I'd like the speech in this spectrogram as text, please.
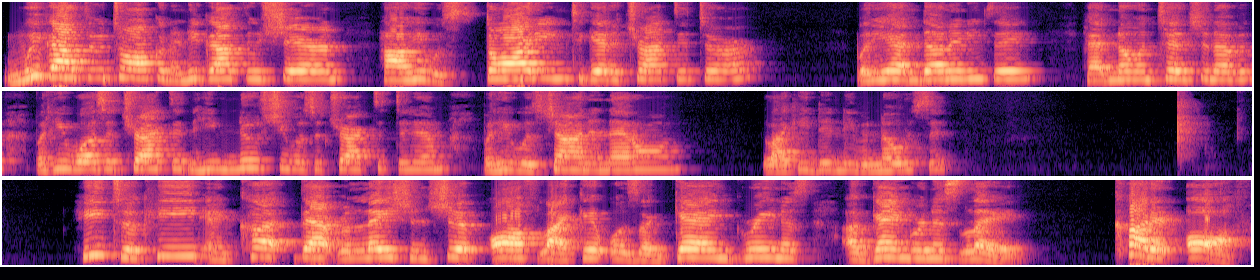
We got through talking and he got through sharing how he was starting to get attracted to her, but he hadn't done anything, had no intention of it, but he was attracted and he knew she was attracted to him, but he was shining that on like he didn't even notice it. He took heed and cut that relationship off like it was a gangrenous, a gangrenous leg. Cut it off.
